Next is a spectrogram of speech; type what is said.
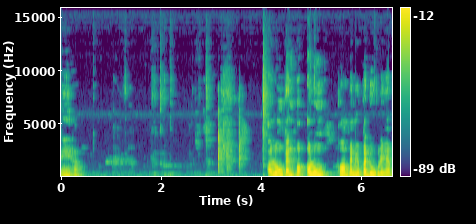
นี่ครับ เอาลงกันพอเอาลงพร้อมกันกับกระดูกเลยครับ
